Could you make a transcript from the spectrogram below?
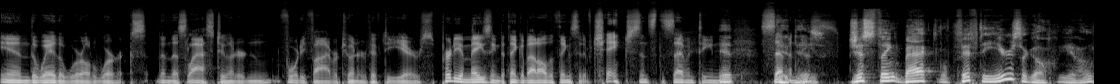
in the way the world works than this last 245 or 250 years. Pretty amazing to think about all the things that have changed since the 1770s. Just think back 50 years ago, you know,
